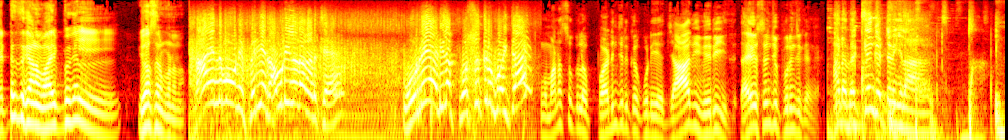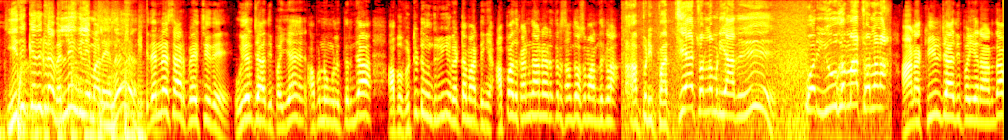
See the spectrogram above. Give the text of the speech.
வெட்டத்துக்கான வாய்ப்புகள் யோசனை பண்ணணும். நான் என்னமோ உன்னை பெரிய ரவுடில தான் நினைச்சேன். ஒரே அடியில பொசுக்குன்னு போயிட்டா? உங்க மனசுக்குள்ள படிஞ்சிருக்கக்கூடிய ஜாதி வெறி இது. தயவு செஞ்சு புரிஞ்சுக்கங்க. அட வெக்கம் கட்டுவீங்களா? இதுக்கு எதுக்குடா வெள்ளையங்கிலி மாலையன்னு இது என்ன சார் பேச்சு இது? உயர் ஜாதி பையன் அப்படின்னு உங்களுக்கு தெரிஞ்சா அப்ப விட்டுட்டு வந்துருவீங்க வெட்ட மாட்டீங்க. அப்ப அது கண்காண இடத்துல சந்தோஷமா இருந்துக்கலாம். அப்படி பச்சையா சொல்ல முடியாது. ஒரு யூகமா சொல்லலாம். ஆனா கீழ் ஜாதி பையனா இருந்தா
